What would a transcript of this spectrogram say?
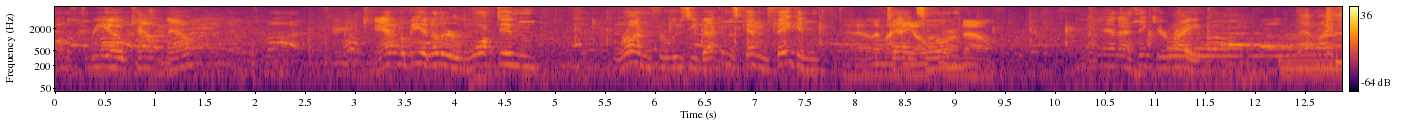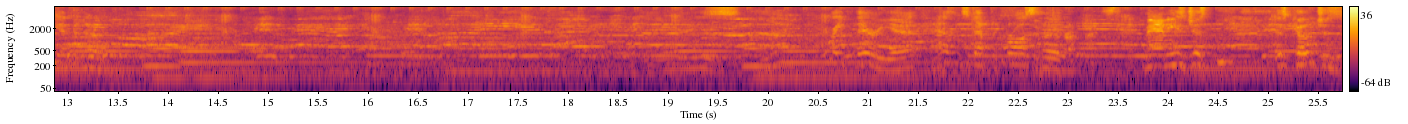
On the 3-0 count now, and it'll be another walked-in run for Lucy Beckham as Kevin Fagan. Yeah, that might be Tags all for home. him now. And I think you're right. That might get it there yet. Hasn't stepped across the. Man, he's just This coach is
